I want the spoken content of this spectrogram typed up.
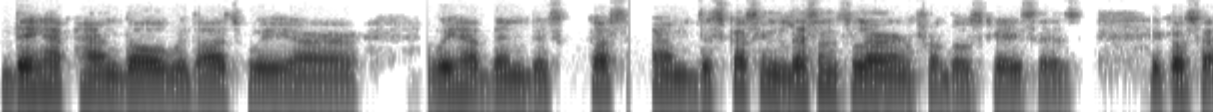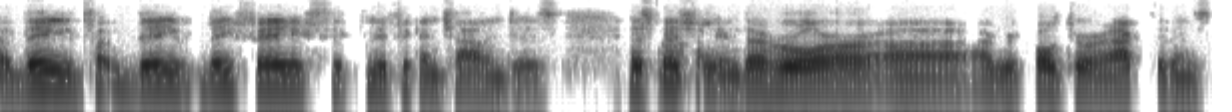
they have handled with us. We are we have been discussing um, discussing lessons learned from those cases because uh, they they they face significant challenges, especially in the rural uh, agricultural accidents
